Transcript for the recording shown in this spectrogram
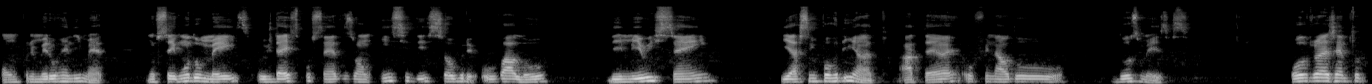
com o primeiro rendimento. No segundo mês, os 10% vão incidir sobre o valor de 1.100 e assim por diante, até o final do, dos meses. Outro exemplo,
